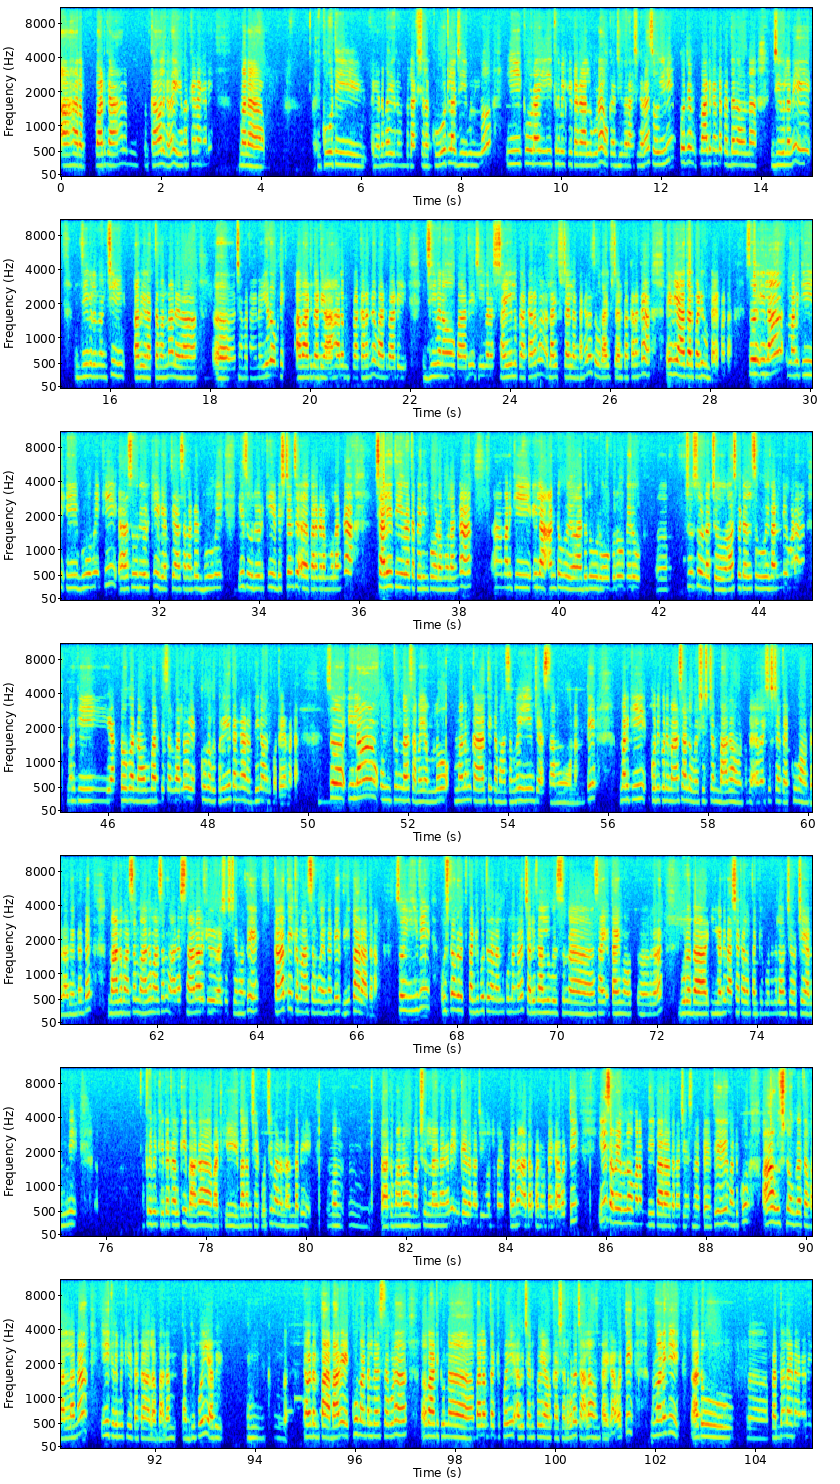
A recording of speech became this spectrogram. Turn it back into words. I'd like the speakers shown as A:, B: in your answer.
A: ఆహారం వాటికి ఆహారం కావాలి కదా ఎవరికైనా కానీ. మన కోటి ఎనభై రెండు లక్షల కోట్ల జీవుల్లో ఈ కూడా ఈ క్రిమి కీటకాలు కూడా ఒక జీవరాశి కదా. సో ఇవి కొంచెం వాటికంటే పెద్దగా ఉన్న జీవులని జీవుల నుంచి అవి రక్తమన్నా లేదా చెమటైనా ఏదో ఒకటి ఆ వాటి వాటి ఆహారం ప్రకారంగా వాటి వాటి జీవనోపాధి జీవన శైలి ప్రకారం లైఫ్ స్టైల్ అంటాం కదా. సో లైఫ్ స్టైల్ ప్రకారంగా ఇవి ఆధారపడి ఉంటాయి అన్నమాట సో ఇలా మనకి ఈ భూమికి సూర్యుడికి వ్యత్యాసం అంటే భూమికి సూర్యుడికి డిస్టెన్స్ పెరగడం మూలంగా చలి తీవ్రత పెరిగిపోవడం మూలంగా మనకి ఇలా అంటూ వ్యాధులు రోగులు మీరు చూస్తూ ఉండొచ్చు. హాస్పిటల్స్ ఇవన్నీ కూడా మనకి అక్టోబర్ నవంబర్ డిసెంబర్లో ఎక్కువగా విపరీతంగా రద్దీగా ఉండిపోతాయి అన్నమాట సో ఇలా ఉంటున్న సమయంలో మనం కార్తీక మాసంలో ఏం చేస్తాము అని అంటే మనకి కొన్ని కొన్ని మాసాలు వైశిష్టం బాగా వైశిష్టత ఎక్కువగా ఉంటుంది. అదేంటంటే మాఘమాసం మాఘమాసం మాఘ స్నానాలకి వైశిష్టం అయితే కార్తీక మాసం ఏంటంటే దీపారాధన. సో ఇవి ఉష్ణోగ్రత తగ్గిపోతుంది అని అనుకున్నాం కదా చలికాలు వేస్తున్న టైం అవుతుంది కదా బురద ఇవన్నీ వర్షాకాలం తగ్గి బురదలోంచి వచ్చే అన్ని క్రిమి కీటకాలకి బాగా వాటికి బలం చేకూర్చి మనం అందరినీ అటు మానవ మనుషులనైనా కానీ ఇంకేదైనా జీవుల పైన ఆధారపడి ఉంటాయి. కాబట్టి ఈ సమయంలో మనం దీపారాధన చేసినట్టయితే మనకు ఆ ఉష్ణోగ్రత వలన ఈ క్రిమి కీటకాల బలం తగ్గిపోయి అవి ఏమంటారు బాగా ఎక్కువ మంటలు వేస్తే కూడా వాటికి ఉన్న బలం తగ్గిపోయి అవి చనిపోయే అవకాశాలు కూడా చాలా ఉంటాయి. కాబట్టి మనకి అటు పెద్దలైనా కానీ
